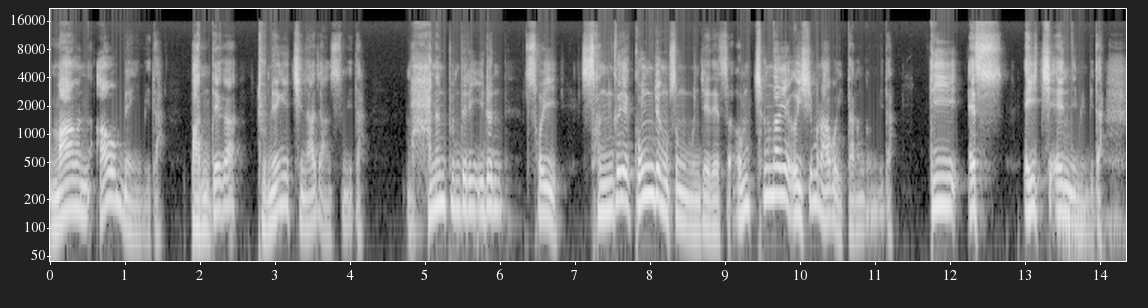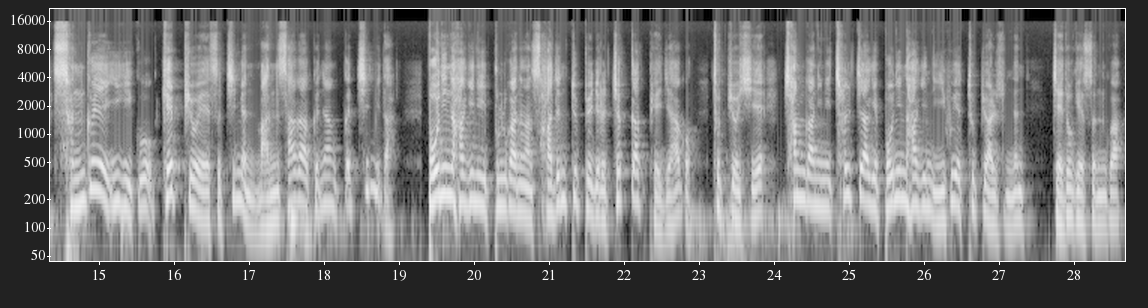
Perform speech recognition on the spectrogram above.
49명입니다. 반대가 두 명이 지나지 않습니다. 많은 분들이 이런 소위 선거의 공정성 문제에 대해서 엄청나게 의심을 하고 있다는 겁니다. DSHN님입니다. 선거에 이기고 개표에서 지면 만사가 그냥 끝입니다. 본인 확인이 불가능한 사전투표제를 즉각 폐지하고 투표 시에 참관인이 철저하게 본인 확인 이후에 투표할 수 있는 제도 개선과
